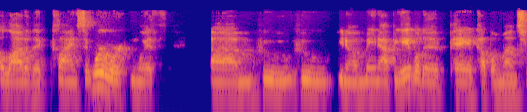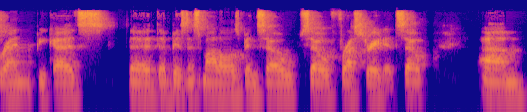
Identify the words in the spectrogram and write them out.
a, lot of the clients that we're working with um, who who you know may not be able to pay a couple months rent because the the business model has been so so frustrated so um,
